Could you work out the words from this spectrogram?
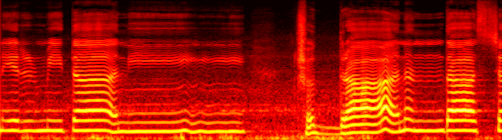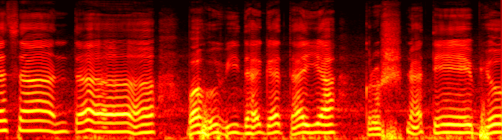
निर्मितानि। क्षुद्रानन्दाश्च सन्त बहुविधगतया कृष्णतेभ्यो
